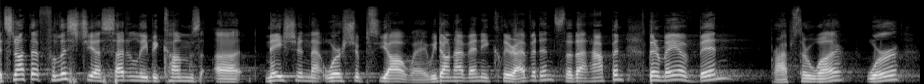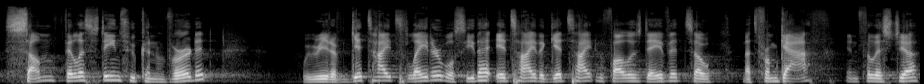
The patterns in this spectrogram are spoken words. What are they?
It's not that Philistia suddenly becomes a nation that worships Yahweh. We don't have any clear evidence that that happened. There may have been, perhaps there were, were some Philistines who converted. We read of Gittites later. We'll see that. Ittai the Gittite who follows David. So that's from Gath in Philistia.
